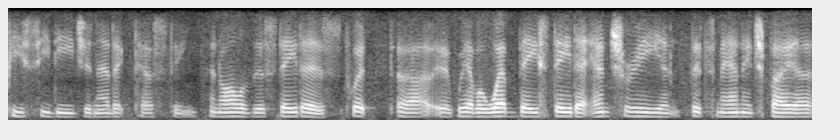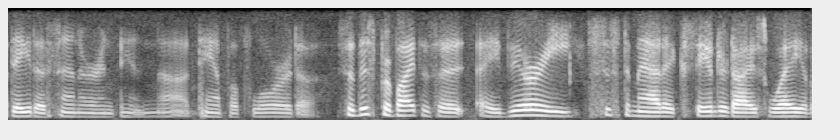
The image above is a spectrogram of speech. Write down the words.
PCD genetic testing. And all of this data is put uh, we have a web-based data entry and that's managed by a data center in, in uh, Tampa, Florida. So this provides us a, a very systematic, standardized way of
